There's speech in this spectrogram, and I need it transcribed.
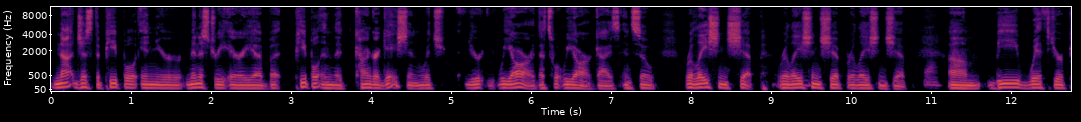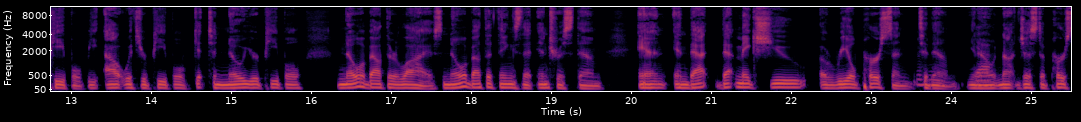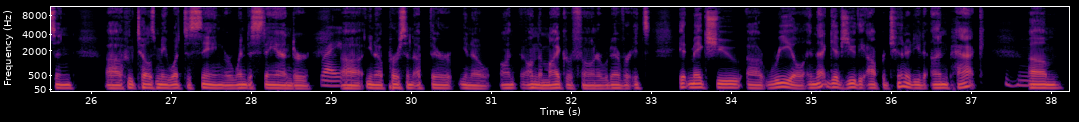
not just the people in your ministry area, but people in the congregation, which you're, we are, that's what we are, guys. And so relationship, relationship, relationship. Yeah. Um, be with your people, be out with your people, get to know your people, know about their lives, know about the things that interest them. And and that that makes you a real person to Mhm. them, you Yeah. know, not just a person uh, who tells me what to sing or when to stand or Right. uh, you know, a person up there, you know, on on the microphone or whatever. It's it makes you uh, real, and that gives you the opportunity to unpack. Mhm. Um,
